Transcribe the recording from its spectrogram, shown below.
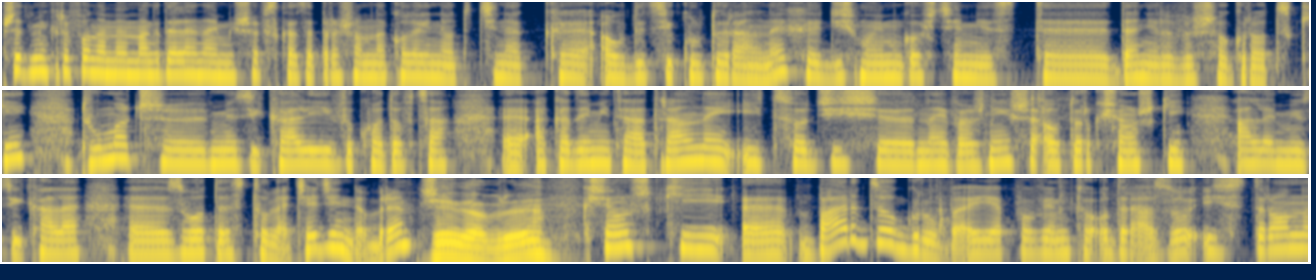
Przed mikrofonem Magdalena Miszewska zapraszam na kolejny odcinek audycji kulturalnych. Dziś moim gościem jest e, Daniel Wyszogrodzki, tłumacz e, musicali, wykładowca e, Akademii Teatralnej i co dziś najważniejsze, autor książki Ale Musicale Złote Stulecie. Dzień dobry. Dzień dobry. Książki bardzo grube, ja powiem to od razu i stron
